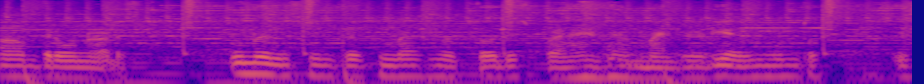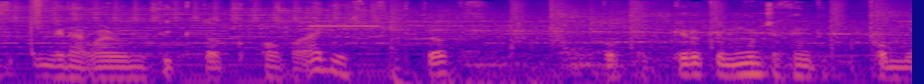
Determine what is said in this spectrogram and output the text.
Ah, pero bueno, ahora uno de los ejemplos más notorios para la mayoría del mundo es grabar un TikTok o varios TikToks, porque creo que mucha gente como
